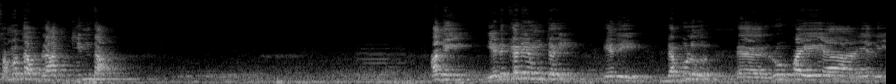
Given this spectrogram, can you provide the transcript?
సమత బ్లాక్ కింద అది ఎనుకనే ఉంటుంది. ఇది డబ్బులు రూపాయి ఇది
